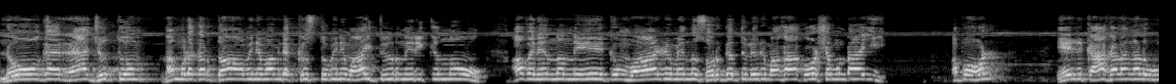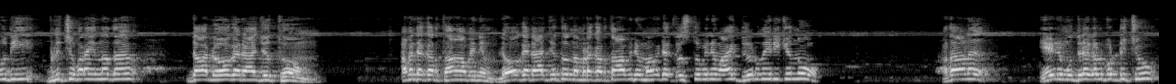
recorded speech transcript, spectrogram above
ലോക രാജ്യത്വം നമ്മുടെ കർത്താവിനും അവന്റെ ക്രിസ്തുവിനുമായി തീർന്നിരിക്കുന്നു. അവൻ എന്നേക്കും വാഴുമെന്ന് സ്വർഗത്തിൽ ഒരു മഹാഘോഷമുണ്ടായി. അപ്പോൾ ഏഴ് കാഹളങ്ങൾ ഊതി വിളിച്ചു പറയുന്നത് ദാ ലോകരാജ്യത്വം. അവന്റെ കർത്താവിനും ലോകരാജ്യത്വം നമ്മുടെ കർത്താവിനും അവന്റെ ക്രിസ്തുവിനുമായി തീർന്നിരിക്കുന്നു. അതാണ് ഏഴ് മുദ്രകൾ പൊട്ടിച്ചു.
